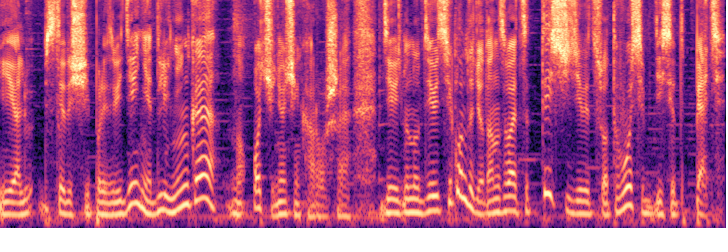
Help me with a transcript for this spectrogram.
И следующее произведение длинненькое, но очень-очень хорошее. 9 минут 9 секунд идет, оно называется 1985.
